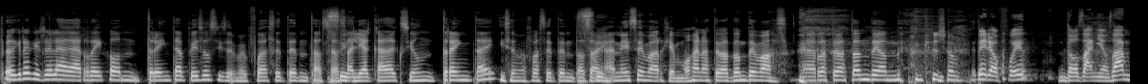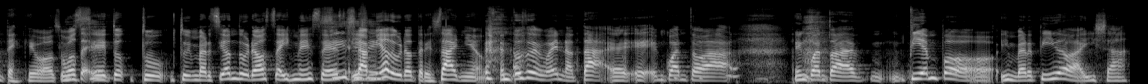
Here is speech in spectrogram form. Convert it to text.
Pero creo que yo la agarré con 30 pesos y se me fue a 70. O sea, Sí. salía cada acción 30 y se me fue a 70. O sea, Sí. gané ese margen. Vos ganaste bastante más. Agarraste bastante antes que yo. Pero fue dos años antes que vos. Vos, eh, tu, tu- tu inversión duró seis meses, la mía duró tres años. Entonces, bueno, está. eh, eh, en cuanto a en cuanto a tiempo invertido, ahí ya.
